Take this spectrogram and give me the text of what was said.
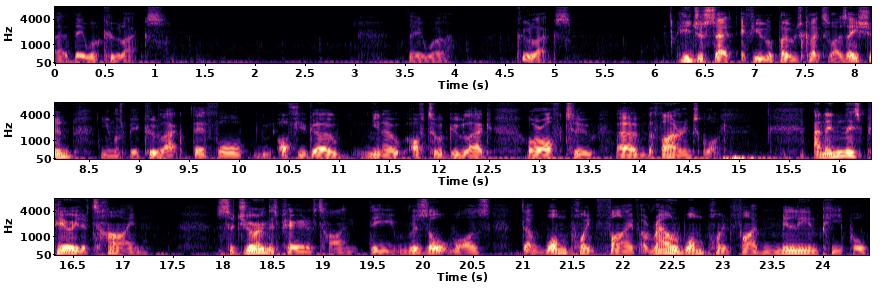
uh, they were kulaks. They were kulaks. He just said, if you oppose collectivization, you must be a kulak. Therefore, off you go. You know, off to a gulag or off to um, the firing squad. And in this period of time, so during this period of time, the result was that 1.5, around 1.5 million people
